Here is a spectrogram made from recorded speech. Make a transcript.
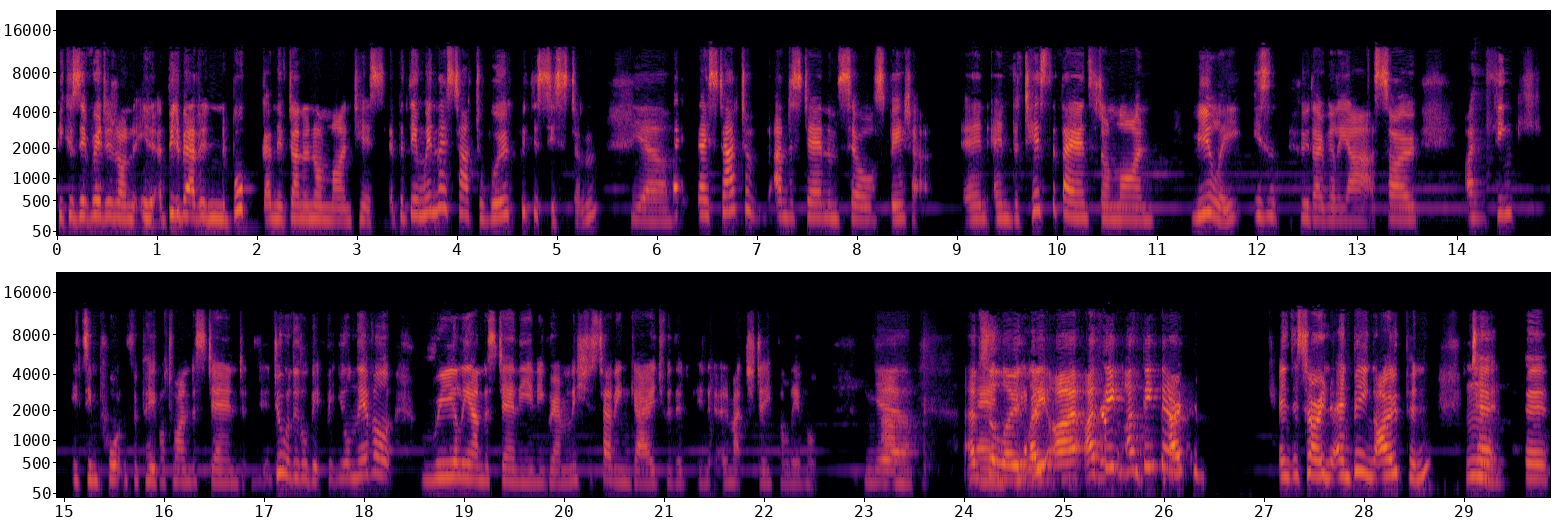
because they've read it on a bit about it in the book and they've done an online test. But then when they start to work with the system, yeah, they, they start to understand themselves better. And and the test that they answered online really isn't who they really are. So I think it's important for people to understand, do a little bit, but you'll never really understand the Enneagram unless you start to engage with it in a much deeper level. Yeah, um, absolutely. I, I think I think that and sorry, and being open mm. to, to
